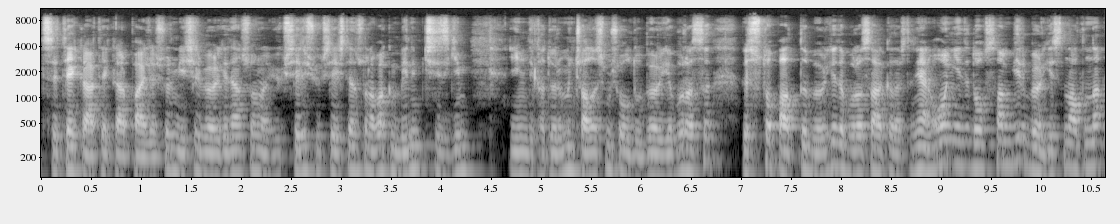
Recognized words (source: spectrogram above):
size tekrar tekrar paylaşıyorum. Yeşil bölgeden sonra yükseliş yükselişten sonra bakın benim çizgim indikatörümün çalışmış olduğu bölge burası ve stop attığı bölge de burası arkadaşlar. Yani 17.91 bölgesinin altında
